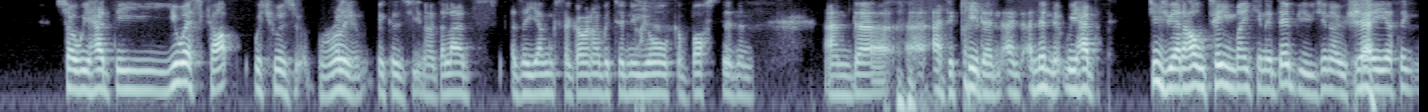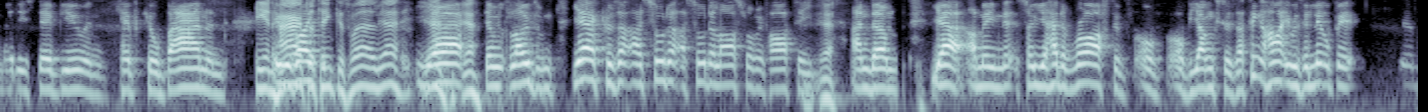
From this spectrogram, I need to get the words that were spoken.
So we had the US Cup, which was brilliant because you know the lads as a youngster going over to New York and Boston and and uh, as a kid and, and and then we had geez we had a whole team making a debut you know Shay yeah. I think made his debut and Kev Kilbane and Ian Harte like, I think as well yeah. yeah. yeah yeah there was loads of them yeah because I, I, saw the I saw the last one with Harty yeah and um yeah I mean so you had a raft of of, of youngsters I think Harty was a little bit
